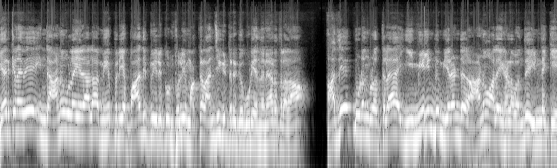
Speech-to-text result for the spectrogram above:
ஏற்கனவே இந்த அணு உலையிலால மிகப்பெரிய பாதிப்பு இருக்குன்னு சொல்லி மக்கள் அஞ்சுக்கிட்டு இருக்கக்கூடிய அந்த நேரத்துல தான் அதே கூடங்குளத்துல மீண்டும் இரண்டு அணு ஆலைகளை வந்து இன்னைக்கு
